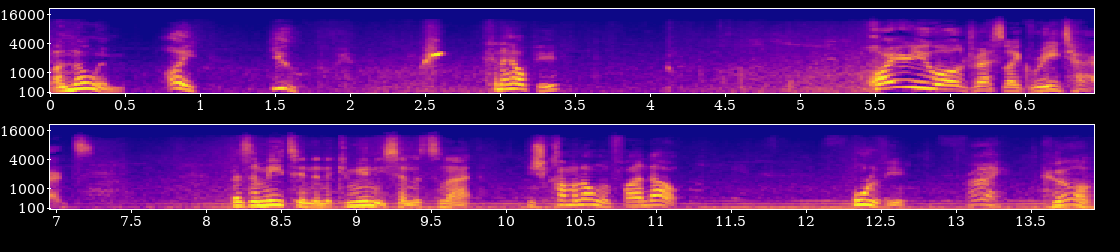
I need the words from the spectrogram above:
I know him. Oi, you. Can I help you? Why are you all dressed like retards? There's a meeting in the community centre tonight. You should come along and find out. All of you. Right, cool.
